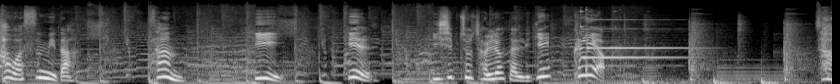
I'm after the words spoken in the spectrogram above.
다 왔습니다. 3, 2, 1. 20초 전력 달리기 클리어! 자,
